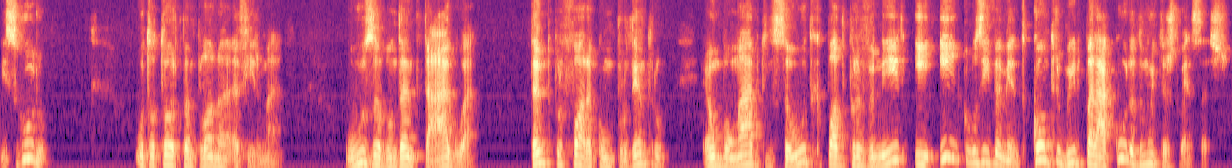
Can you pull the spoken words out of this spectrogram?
e seguro. O doutor Pamplona afirma: o uso abundante da água, tanto por fora como por dentro, é um bom hábito de saúde que pode prevenir e, inclusivamente, contribuir para a cura de muitas doenças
